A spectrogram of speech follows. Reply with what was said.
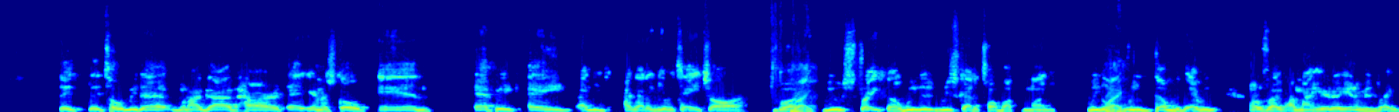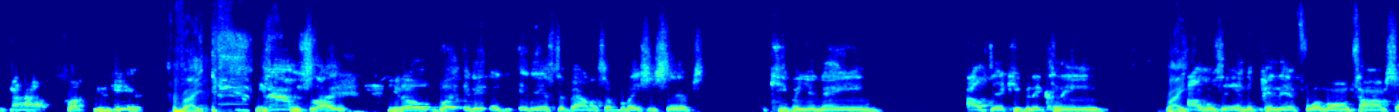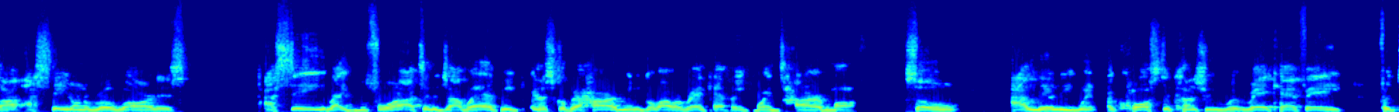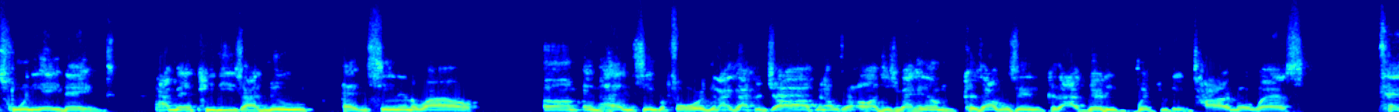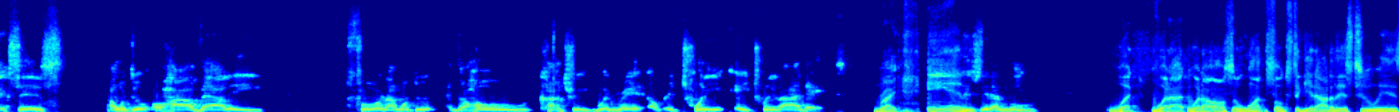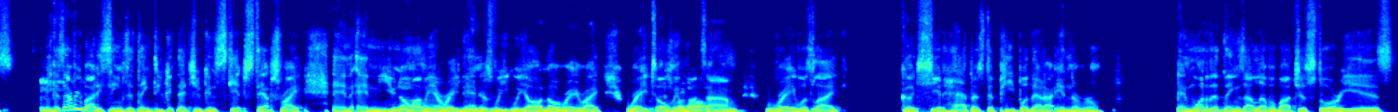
They they told me that when I got hired at Interscope and Epic. Hey, I need I got to give it to HR. But Right. you straight though. We we just got to talk about the money. We gonna Right. we done with every. I was like, I'm not here to interview. Like, nah, fuck, you here. Right. it's like you know, but it, it it is the balance of relationships, keeping your name out there keeping it clean. Right. I was an independent for a long time, so I, I stayed on the road with artists. I stayed like before I took the job with Epic, Interscope had hired me to go out with Red Cafe for an entire month. So I literally went across the country with Red Cafe for 28 days. I met PDs I knew, hadn't seen in a while, um, and hadn't seen before. Then I got the job, and I was like, oh, I just met him because I was in because I literally went through the entire Midwest, Texas. I went through Ohio Valley, Florida. I went through the whole country with Red in 28, 29 days. Right. We And just did everything. What what I what I also want folks to get out of this too is because everybody seems to think you that you can skip steps, right? And and you know my man Ray Daniels. We we all know Ray, right? Ray told That's me one time. Ray was like, "Good shit happens to people that are in the room." And one of the things I love about your story is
